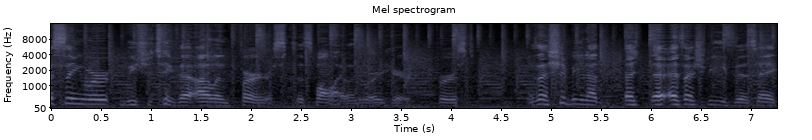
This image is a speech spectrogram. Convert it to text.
I'm guessing we're we should take that island first, the small island right here first, as that should be not as that should be easy to take.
